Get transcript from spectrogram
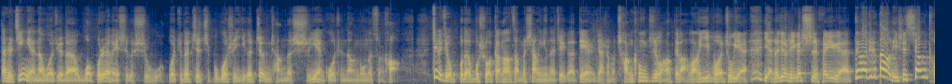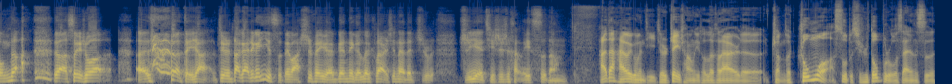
但是今年呢，我觉得我不认为是个失误，我觉得这只不过是一个正常的实验过程当中的损耗。这个就不得不说，刚刚咱们上映的这个电影叫什么《长空之王》，对吧？王一博主演，演的就是一个试飞员，对吧？这个道理是相同的，对吧？所以说，呃，等一下，就是大概这个意思，对吧？试飞员跟那个勒克莱尔现在的职职业其实是很类似的。还但还有一个问题，就是这场里头勒克莱尔的整个周末速度其实都不如塞恩斯，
